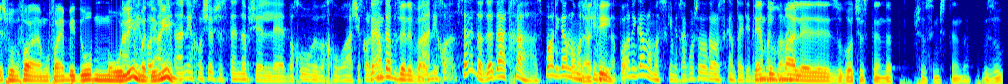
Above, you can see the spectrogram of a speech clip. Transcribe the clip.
יש פה מופע- מופעי בידור מעולים, אני מדהימים. אני, אני חושב שסטנדאפ של אה, בחור ובחורה, שכל סטנדאפ זה לבד. אני, בסדר, זה דעתך, אז פה אני גם לא מסכים דעתי. איתך. פה אני גם לא מסכים איתך, כמו שאתה לא הסכמת איתי תן בכמה דוגמה דברים. לזוגות של סטנדאפ, שעושים סטנדאפ בזוג.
